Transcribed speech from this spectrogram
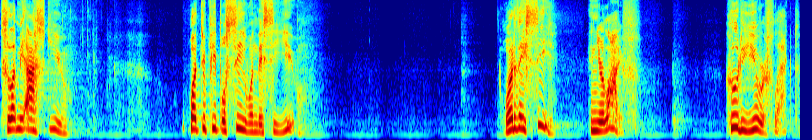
So let me ask you what do people see when they see you? What do they see in your life? Who do you reflect?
